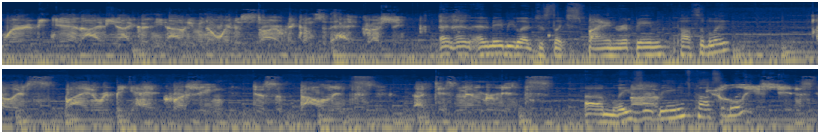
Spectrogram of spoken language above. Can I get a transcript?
where to begin? I mean, I couldn't. I don't even know where to start when it comes to the head crushing. And, and, and maybe like just like spine ripping, possibly. There's spine ripping, head crushing, disembowelments, uh, dismemberments, Um, laser uh, beams, possibly. mutilations.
